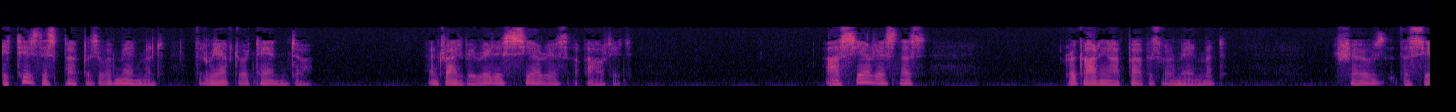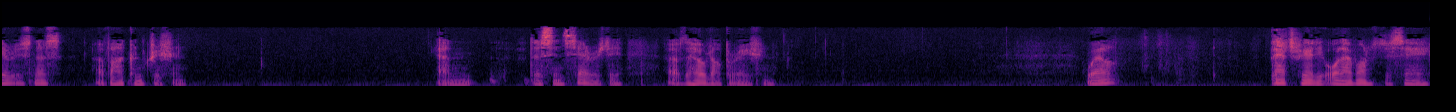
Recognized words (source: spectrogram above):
it is this purpose of amendment that we have to attend to and try to be really serious about it. Our seriousness regarding our purpose of amendment shows the seriousness of our contrition and the sincerity of the whole operation. Well, that's really all I wanted to say.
